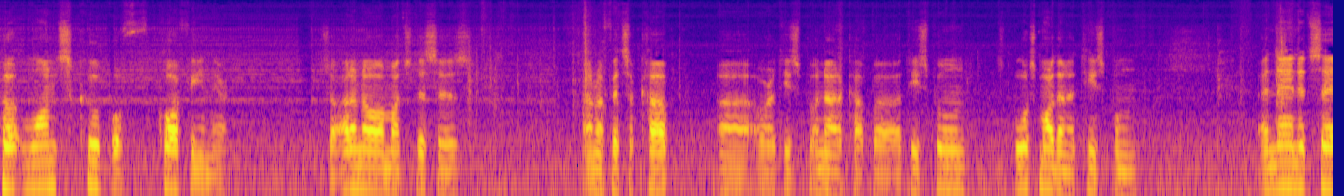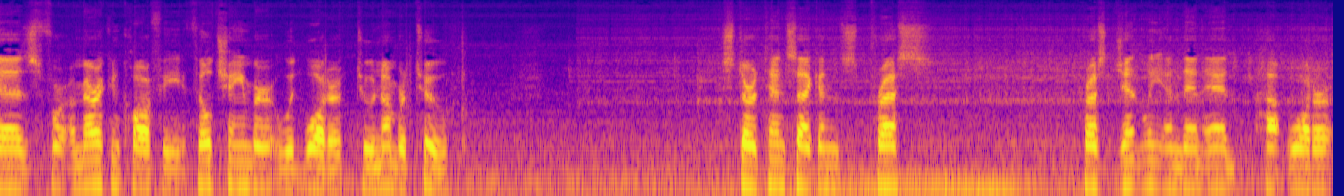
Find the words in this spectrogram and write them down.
put one scoop of coffee in there. So I don't know how much this is. I don't know if it's a cup uh, or a teaspoon, not a cup, uh, a teaspoon. It looks more than a teaspoon and then it says for American coffee fill chamber with water to number two stir 10 seconds press press gently and then add hot water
